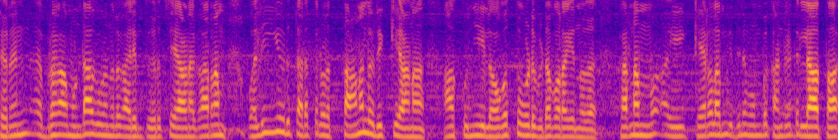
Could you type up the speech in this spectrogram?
ഷെറിൻ എബ്രഹാം ഉണ്ടാകുമെന്നുള്ള കാര്യം തീർച്ചയാണ്. കാരണം വലിയൊരു തരത്തിലുള്ള തണലൊരുക്കിയാണ് ആ കുഞ്ഞ് ഈ ലോകത്തോട് വിട പറയുന്നത്. കാരണം ഈ കേരളം ഇതിനു മുമ്പ് കണ്ടിട്ടില്ലാത്ത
